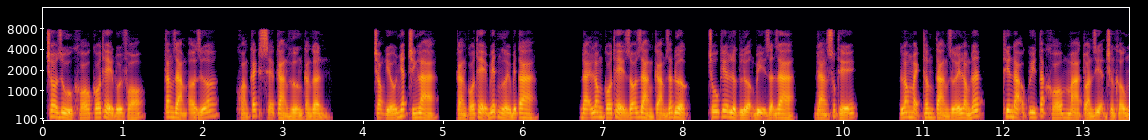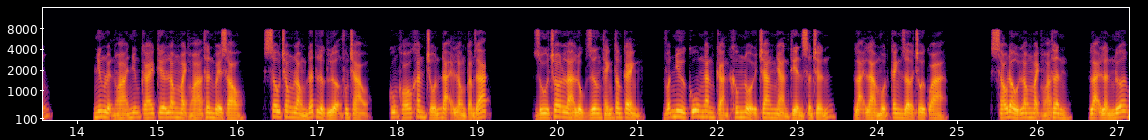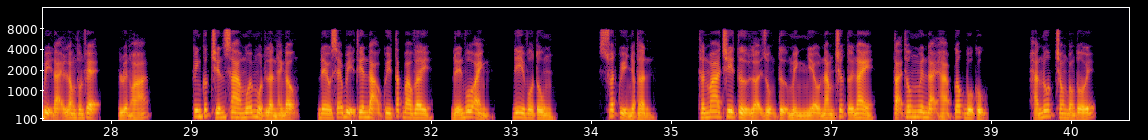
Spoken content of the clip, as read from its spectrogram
Cho dù khó có thể đối phó, tăng giảm ở giữa khoảng cách sẽ càng hướng càng gần. Trọng yếu nhất chính là, càng có thể biết người biết ta. Đại long có thể rõ ràng cảm giác được, chỗ kia lực lượng bị dẫn ra, đang xúc thế. Long mạch thâm tàng dưới lòng đất, thiên đạo quy tắc khó mà toàn diện trường khống. Nhưng luyện hóa những cái kia long mạch hóa thân về sau, sâu trong lòng đất lực lượng phun trào, cũng khó khăn trốn đại long cảm giác. Dù cho là lục dương thánh tâm cảnh, vẫn như cũ ngăn cản không nổi trang nhàn thiên sân chấn, lại là một canh giờ trôi qua. Sáu đầu long mạch hóa thân, lại lần nữa bị đại long thôn vệ luyện hóa. Kinh cước chiến xa mỗi một lần hành động, đều sẽ bị thiên đạo quy tắc bao vây đến vô ảnh, đi vô tung. Xuất quỷ nhập thần. Thần ma chi tử lợi dụng tự mình nhiều năm trước tới nay, tại thông nguyên đại hạp cốc bố cục. Hắn núp trong bóng tối.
